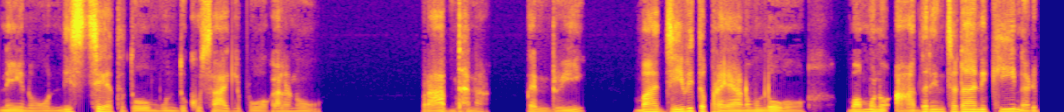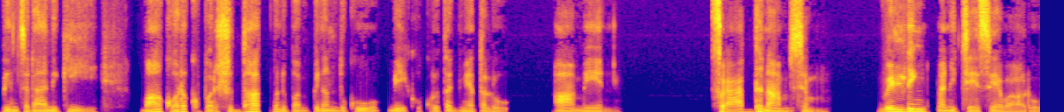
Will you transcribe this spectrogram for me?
నేను నిశ్చయతతో ముందుకు సాగిపోగలను. ప్రార్థన తండ్రి మా జీవిత ప్రయాణంలో మమ్మను ఆదరించడానికి, నడిపించడానికి మా కొరకు పరిశుద్ధాత్ముని పంపినందుకు మీకు కృతజ్ఞతలు. ఆమెన్ ప్రార్థనాంశం వెల్డింగ్ పని చేసేవారు.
